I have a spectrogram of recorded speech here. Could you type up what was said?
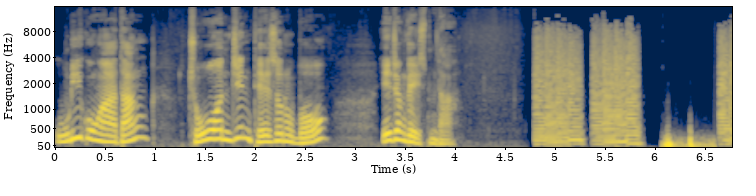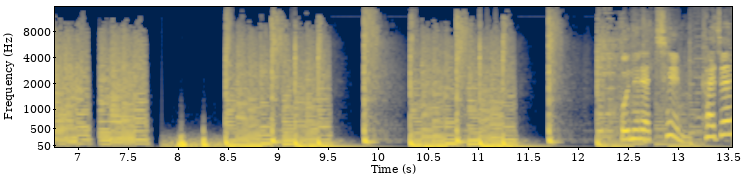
우리공화당 조원진 대선 후보 예정돼 있습니다. 오늘 아침 가장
